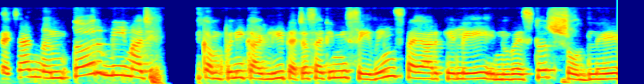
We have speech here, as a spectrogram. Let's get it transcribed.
त्याच्यानंतर मी माझी कंपनी काढली. त्याच्यासाठी मी सेव्हिंग्स तयार केले इन्व्हेस्टर्स शोधले.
